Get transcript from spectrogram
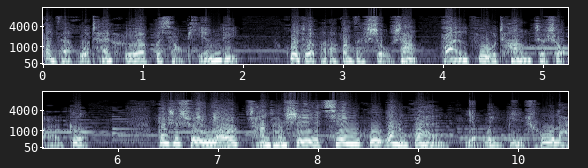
放在火柴盒和小瓶里。或者把它放在手上，反复唱这首儿歌。但是水牛常常是千呼万唤也未必出来。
